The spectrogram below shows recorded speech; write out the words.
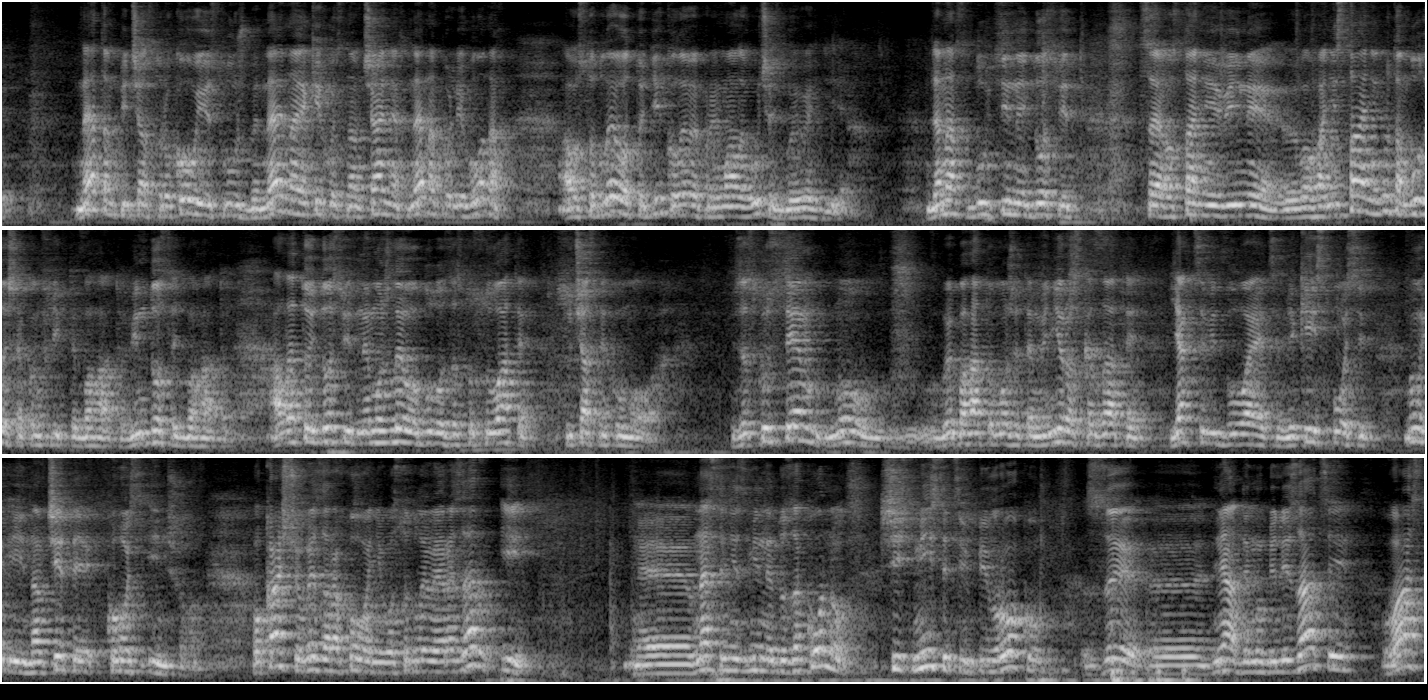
Не там під час строкової служби, не на якихось навчаннях, не на полігонах, а особливо тоді, коли ви приймали участь в бойових діях. Для нас був цінний досвід це останньої війни в Афганістані. Ну там були ще конфлікти багато, він досить багато. Але той досвід неможливо було застосувати в сучасних умовах. В зв'язку з цим, ну, ви багато можете мені розказати, як це відбувається, в який спосіб, ну і навчити когось іншого. Поки що ви зараховані в особливий резерв і е, внесені зміни до закону 6 місяців, півроку з е, дня демобілізації вас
